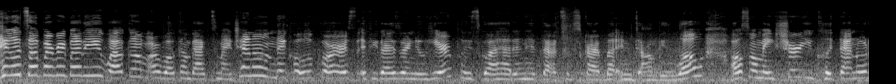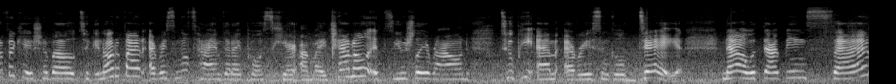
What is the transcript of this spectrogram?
Hey, what's up everybody? Welcome or welcome back to my channel, Nicole of course. If you guys are new here, please go ahead and hit that subscribe button down below. Also make sure you click that notification bell to get notified every single time that I post here on my channel. It's usually around 2 p.m. every single day. Now with that being said,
